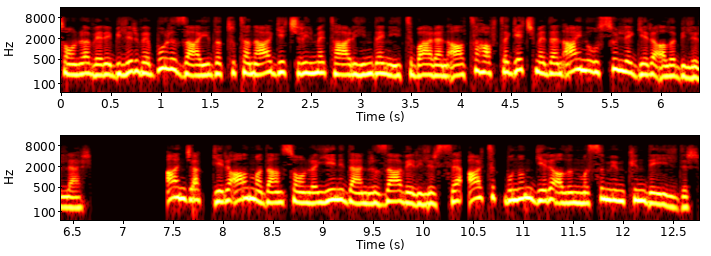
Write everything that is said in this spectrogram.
sonra verebilir ve bu rızayı da tutanağa geçirilme tarihinden itibaren 6 hafta geçmeden aynı usulle geri alabilirler. Ancak geri almadan sonra yeniden rıza verilirse artık bunun geri alınması mümkün değildir.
